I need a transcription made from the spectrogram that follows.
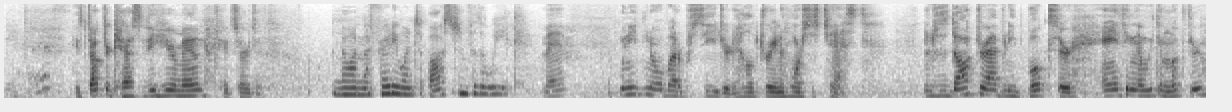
Yes? Is Dr. Cassidy here, ma'am? It's urgent. No, I'm afraid he went to Boston for the week. Ma'am, we need to know about a procedure to help drain a horse's chest. Now, does the doctor have any books or anything that we can look through?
